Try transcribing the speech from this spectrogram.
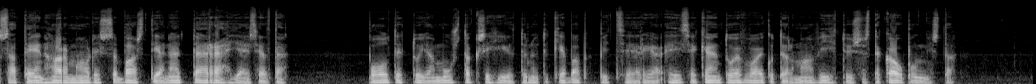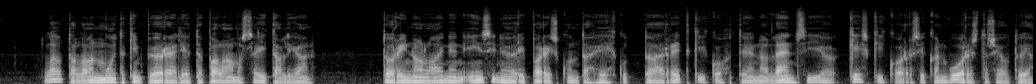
sateen harmaudessa Bastia näyttää rähjäiseltä. Poltettu ja mustaksi hiiltynyt kebab-pizzeria ei sekään tue vaikutelmaa viihtyisestä kaupungista. Lautalla on muitakin pyöräilijöitä palaamassa Italiaan. Torinolainen insinööripariskunta hehkuttaa retkikohteena Länsi- ja Keskikorsikan vuoristoseutuja.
